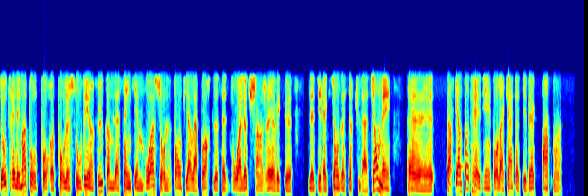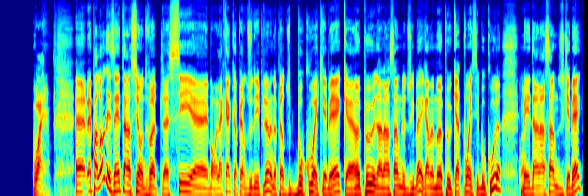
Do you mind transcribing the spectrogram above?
d'autres éléments pour, pour, pour le sauver un peu, comme la cinquième voie sur le pont Pierre-Laporte, là, cette voie-là qui changerait avec euh, la direction de la circulation, mais euh, ça ne regarde pas très bien pour la CAQ à Québec en ce moment. Ouais. Euh, mais parlons des intentions de vote. Là. C'est euh, bon, la CAQ a perdu des plumes, elle a perdu beaucoup à Québec, euh, un peu dans l'ensemble du Québec, quand même un peu. Quatre points, c'est beaucoup, là, mais dans l'ensemble du Québec.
